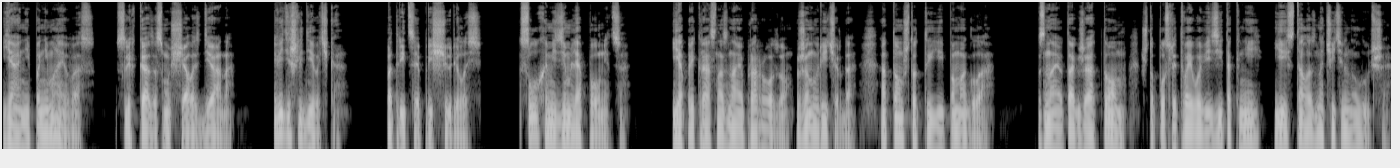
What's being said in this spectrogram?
Я не понимаю вас, слегка засмущалась Диана. Видишь ли, девочка? Патриция прищурилась. Слухами земля полнится. Я прекрасно знаю про Розу, жену Ричарда, о том, что ты ей помогла. Знаю также о том, что после твоего визита к ней ей стало значительно лучше.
